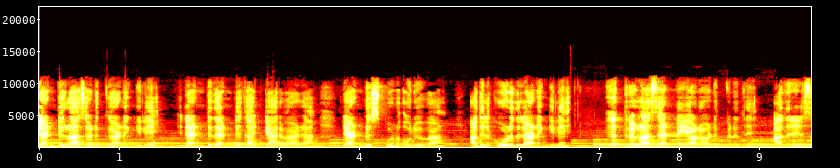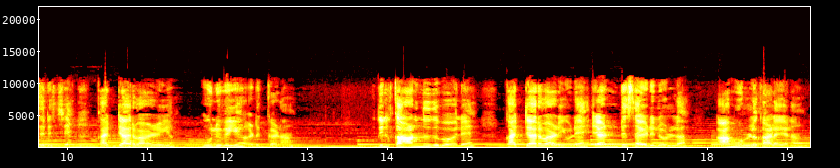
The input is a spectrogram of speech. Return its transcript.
രണ്ട് ഗ്ലാസ് എടുക്കുകയാണെങ്കിൽ രണ്ട് തണ്ട് കറ്റാർ വാഴ രണ്ട് സ്പൂൺ ഉലുവ. അതിൽ കൂടുതലാണെങ്കിൽ എത്ര ഗ്ലാസ് എണ്ണയാണോ എടുക്കുന്നത് അതിനനുസരിച്ച് കറ്റാർ വാഴയും ഉലുവയും എടുക്കണം. ഇതിൽ കാണുന്നത് പോലെ കറ്റാർ വാഴയുടെ രണ്ട് സൈഡിലുള്ള ആ മുള്ള് കളയണം.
